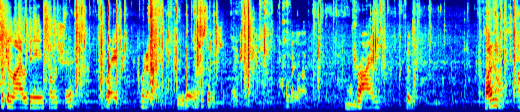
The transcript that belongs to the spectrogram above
Freaking lie. We've been eating so much shit. Like, we're not. Like, just look at shit. Like, oh my god. Oh, Prime food. Prime. Oh.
